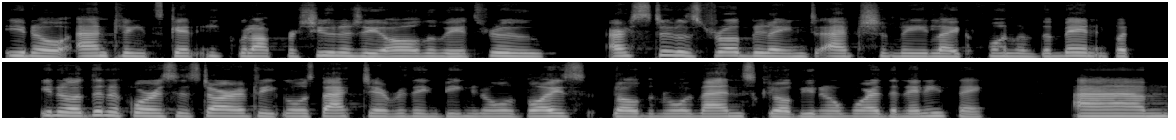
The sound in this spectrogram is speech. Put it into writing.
you know athletes get equal opportunity all the way through are still struggling to actually like funnel them in. But you know, then of course historically goes back to everything being an old boys club and old men's club, you know, more than anything. Um,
